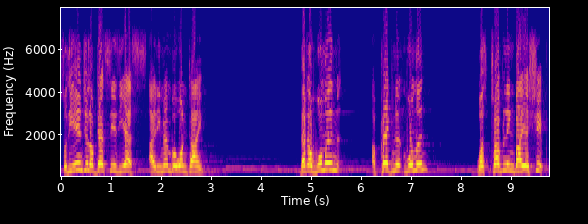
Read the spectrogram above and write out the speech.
So the angel of death says, Yes, I remember one time that a woman, a pregnant woman, was traveling by a ship.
